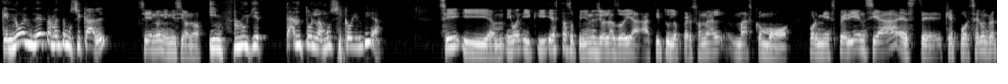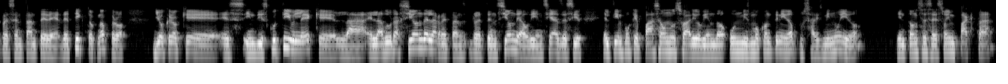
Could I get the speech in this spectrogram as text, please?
que no es netamente musical Sí, en un inicio no. influye tanto en la música hoy en día. Sí, y, um, bueno, y, estas opiniones yo las doy a, título personal, más como por mi experiencia, este, que por ser un representante de, TikTok, ¿no? Pero yo creo que es indiscutible que la, duración de la retención de audiencia, es decir, el tiempo que pasa un usuario viendo un mismo contenido, pues ha disminuido. Y entonces eso impacta,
